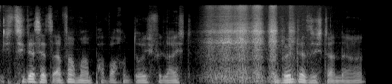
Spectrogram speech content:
ich ziehe das jetzt einfach mal ein paar Wochen durch, vielleicht gewöhnt er sich dann daran.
